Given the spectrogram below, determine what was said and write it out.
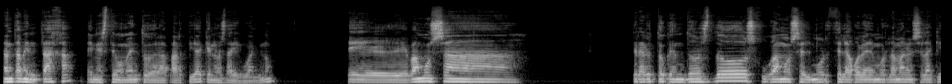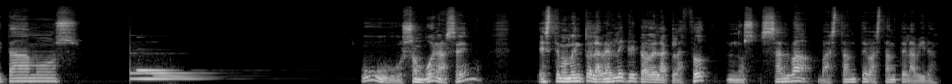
tanta ventaja en este momento de la partida que nos da igual, ¿no? Eh, vamos a crear token 2-2, jugamos el murciélago, le demos la mano y se la quitamos. Uh, son buenas, ¿eh? Este momento, el haberle quitado el aclazot, nos salva bastante, bastante la vida.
